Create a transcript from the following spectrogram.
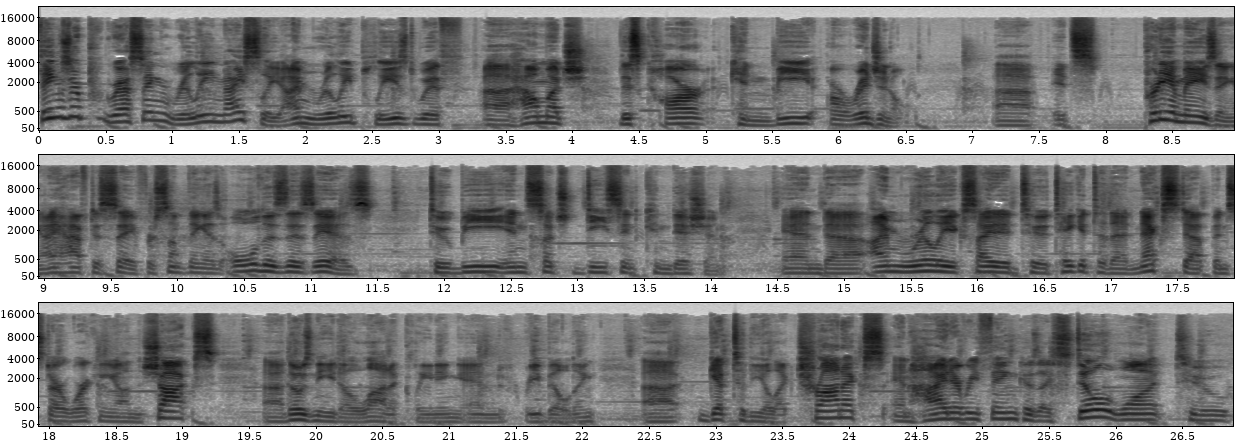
things are progressing really nicely. I'm really pleased with uh, how much this car can be original. Uh, it's pretty amazing, I have to say, for something as old as this is, to be in such decent condition. And uh, I'm really excited to take it to that next step and start working on the shocks. Uh, those need a lot of cleaning and rebuilding. Uh, get to the electronics and hide everything because I still want to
